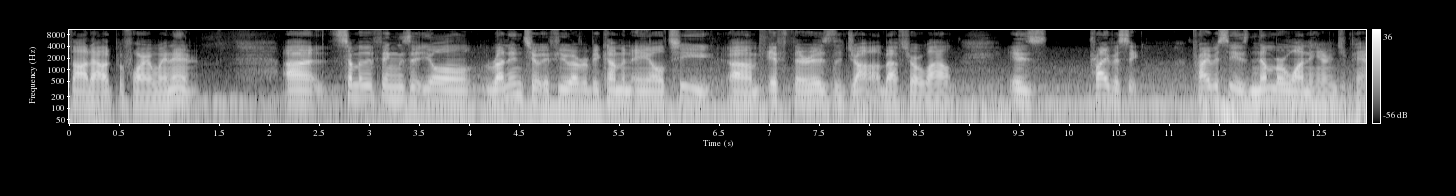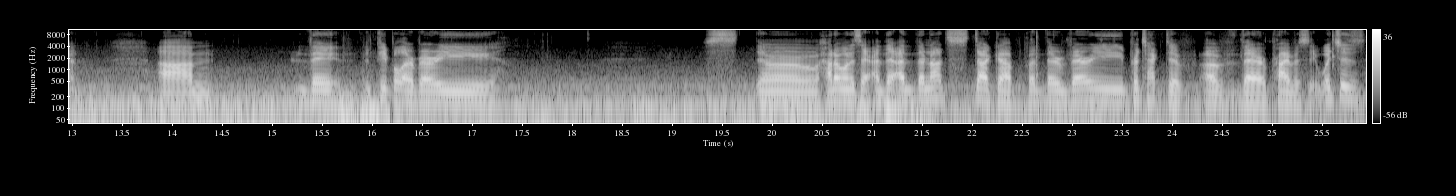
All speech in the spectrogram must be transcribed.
thought out before I went in. Uh, some of the things that you'll run into if you ever become an ALT, um, if there is the job after a while, is privacy. Privacy is number one here in Japan. Um, they people are very uh, how do I want to say? They're, they're not stuck up, but they're very protective of their privacy, which is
